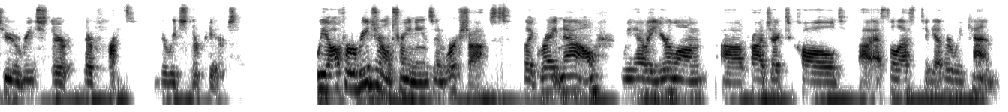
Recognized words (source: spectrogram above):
to reach their, their friends, to reach their peers. We offer regional trainings and workshops. Like right now, we have a year long uh, project called uh, SLS Together We Can.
